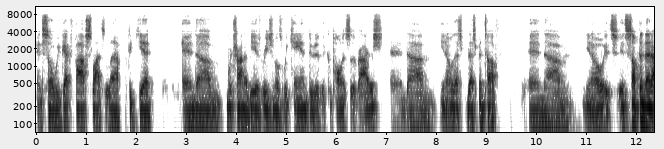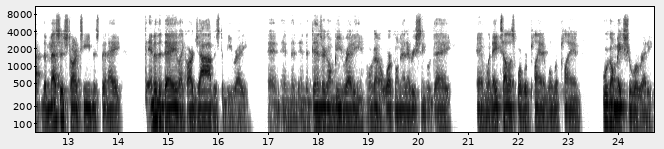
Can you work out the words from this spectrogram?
and so we've got five slots left to get and um, we're trying to be as regional as we can due to the components of the virus. And um, you know that's that's been tough. And um, you know it's it's something that I, the message to our team has been hey the end of the day like our job is to be ready. And and the, and the dens are going to be ready. We're going to work on that every single day. And when they tell us where we're playing and when we're playing we're going to make sure we're ready.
